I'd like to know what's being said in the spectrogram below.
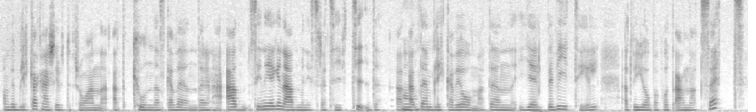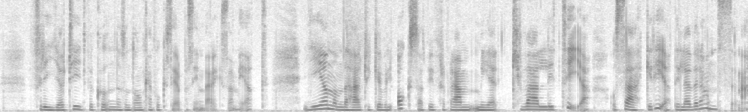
om vi blickar kanske utifrån att kunden ska vända den här sin egen administrativ tid. Att, mm. att, den blickar vi om, att den hjälper vi till att vi jobbar på ett annat sätt. Frigör tid för kunden så att de kan fokusera på sin verksamhet. Genom det här tycker jag väl också att vi får fram mer kvalitet och säkerhet i leveranserna.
